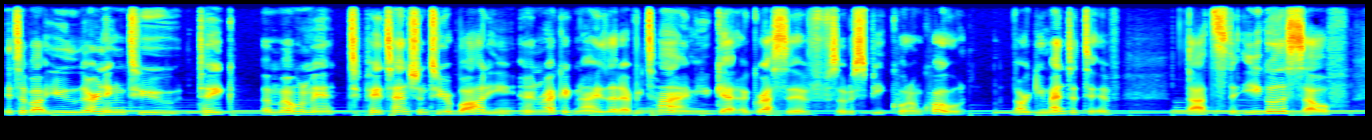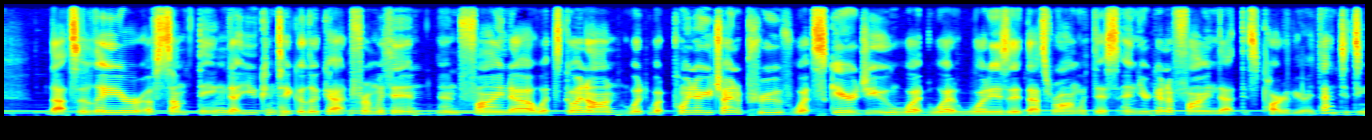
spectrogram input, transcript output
It's about you learning to take a moment to pay attention to your body and recognize that every time you get aggressive, so to speak, quote unquote, argumentative, that's the ego, the self. That's a layer of something that you can take a look at from within and find out what's going on. What what point are you trying to prove? What scared you? What what what is it that's wrong with this? And you're gonna find that it's part of your identity.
